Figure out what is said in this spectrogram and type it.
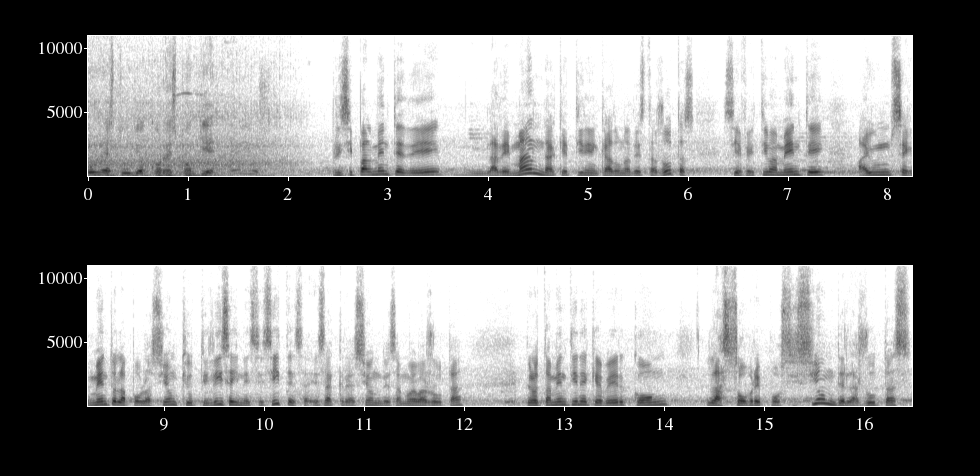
un estudio correspondiente. Principalmente de la demanda que tienen cada una de estas rutas, si efectivamente hay un segmento de la población que utiliza y necesita esa, esa creación de esa nueva ruta, pero también tiene que ver con la sobreposición de las rutas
